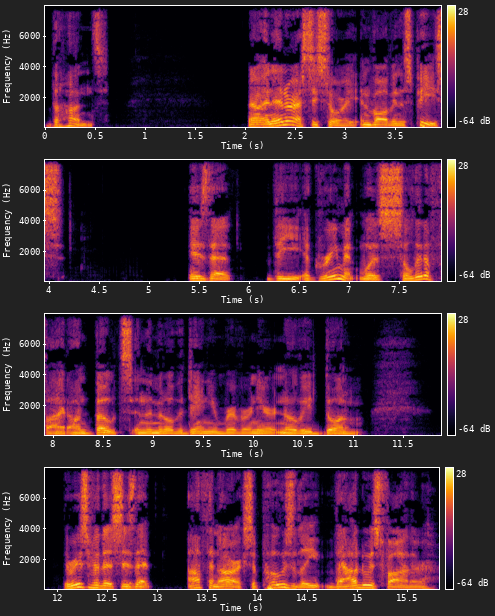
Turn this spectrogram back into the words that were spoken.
the Huns. Now, an interesting story involving this peace is that the agreement was solidified on boats in the middle of the Danube River near Noviodunum. The reason for this is that Athanaric supposedly vowed to his father,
